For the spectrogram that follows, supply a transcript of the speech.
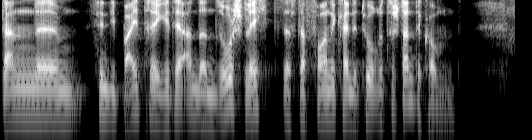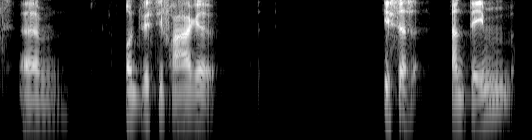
dann ähm, sind die Beiträge der anderen so schlecht, dass da vorne keine Tore zustande kommen. Ähm, und ist die Frage, ist das an dem,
